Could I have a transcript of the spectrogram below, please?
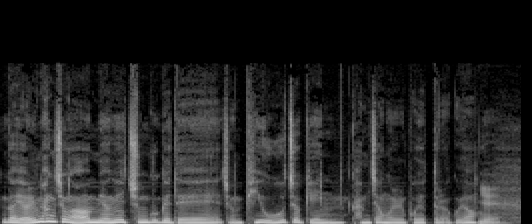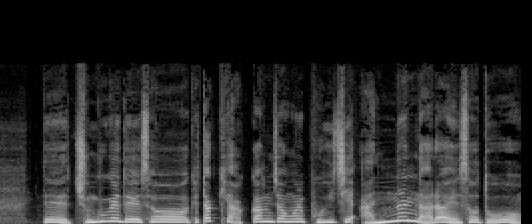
그러니까 10명 중 9명이 중국에 대해 좀 비우호적인 감정을 보였더라고요. 예. 네, 중국에 대해서 이렇게 딱히 악감정을 보이지 않는 나라에서도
